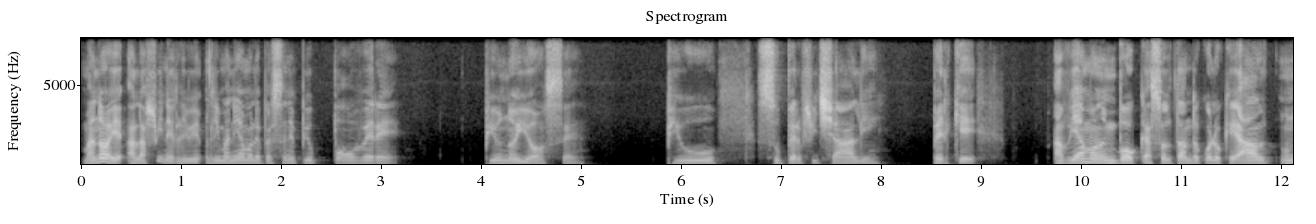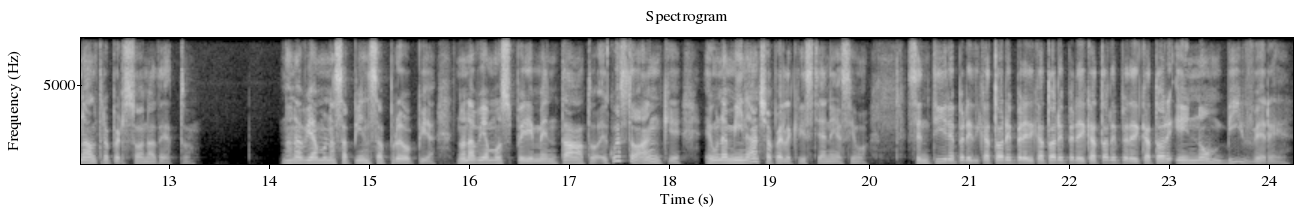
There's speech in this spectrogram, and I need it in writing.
ma noi alla fine rimaniamo le persone più povere, più noiose, più superficiali, perché abbiamo in bocca soltanto quello che un'altra persona ha detto. Non abbiamo una sapienza propria, non abbiamo sperimentato e questo anche è una minaccia per il cristianesimo. Sentire predicatori, predicatori, predicatori, predicatori e non vivere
